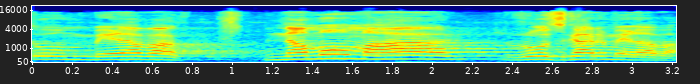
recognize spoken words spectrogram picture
तो मेळावा. नमो महा रोजगार मेळावा.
